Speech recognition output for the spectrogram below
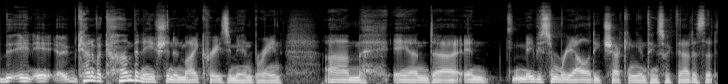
it, it, kind of a combination in my crazy man brain, um, and uh, and maybe some reality checking and things like that. Is that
